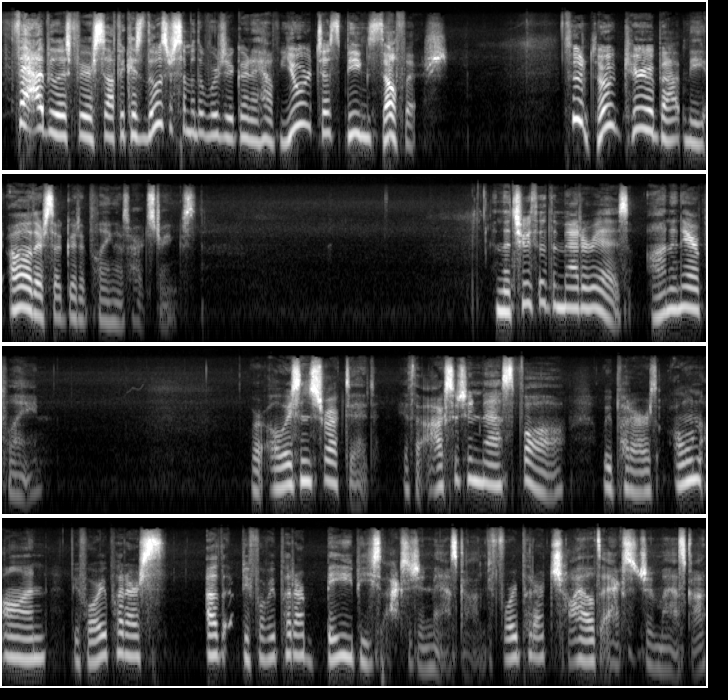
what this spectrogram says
fabulous for yourself, because those are some of the words you're going to have. You're just being selfish. So don't care about me. Oh, they're so good at playing those heartstrings. And the truth of the matter is, on an airplane, we're always instructed if the oxygen masks fall, we put our own on before we put our other, before we put our baby's oxygen mask on, before we put our child's oxygen mask on,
